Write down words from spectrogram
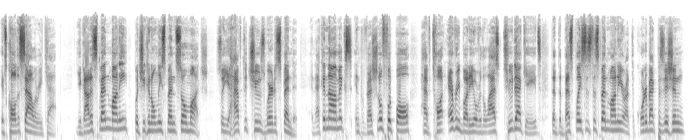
it's called a salary cap. You got to spend money, but you can only spend so much. So you have to choose where to spend it. And economics in professional football have taught everybody over the last two decades that the best places to spend money are at the quarterback position,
